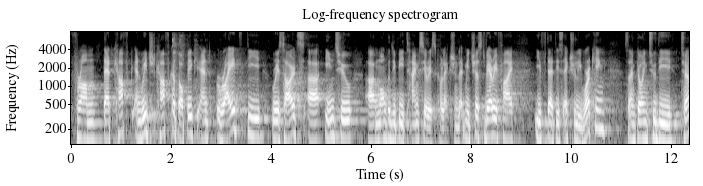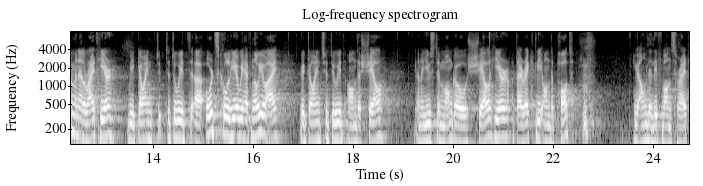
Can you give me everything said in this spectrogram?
from that Kafka, enriched Kafka topic and write the results uh, into a MongoDB time series collection. Let me just verify if that is actually working. So I'm going to the terminal right here. We're going to, to do it uh, old school here. We have no UI. We're going to do it on the shell. Going to use the Mongo shell here directly on the pod. you only live once, right?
